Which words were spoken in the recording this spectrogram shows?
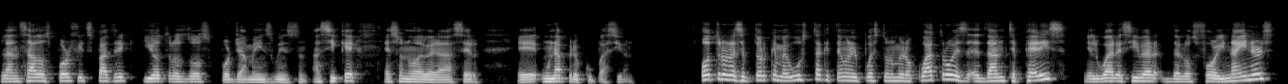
lanzados por Fitzpatrick y otros dos por Jameis Winston. Así que eso no deberá ser eh, una preocupación. Otro receptor que me gusta, que tengo en el puesto número 4, es Dante Pettis, el wide receiver de los 49ers.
